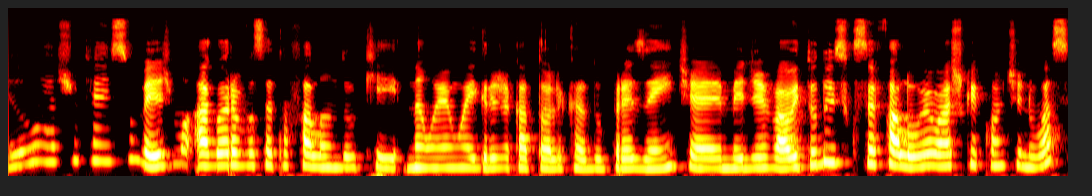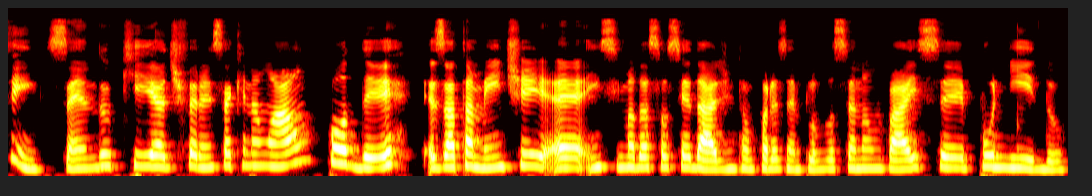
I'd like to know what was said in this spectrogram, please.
Eu acho que é isso mesmo. Agora você está falando que não é uma igreja católica do presente, é medieval, e tudo isso que você falou eu acho que continua assim, sendo que a diferença é que não há um poder exatamente é, em cima da sociedade. Então, por exemplo, você não vai ser punido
